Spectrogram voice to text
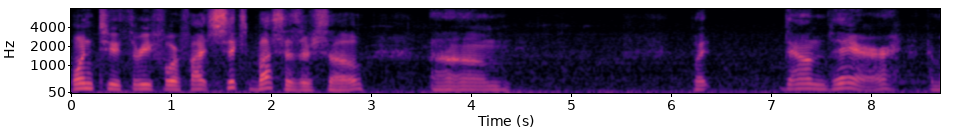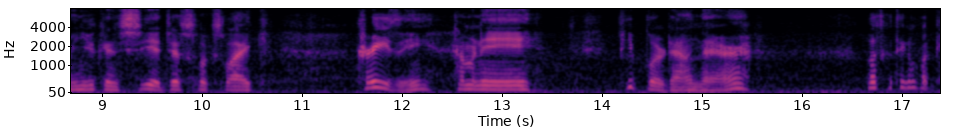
one two three four five six buses or so um, but down there, I mean, you can see it just looks like crazy how many people are down there. Let's go take a look.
